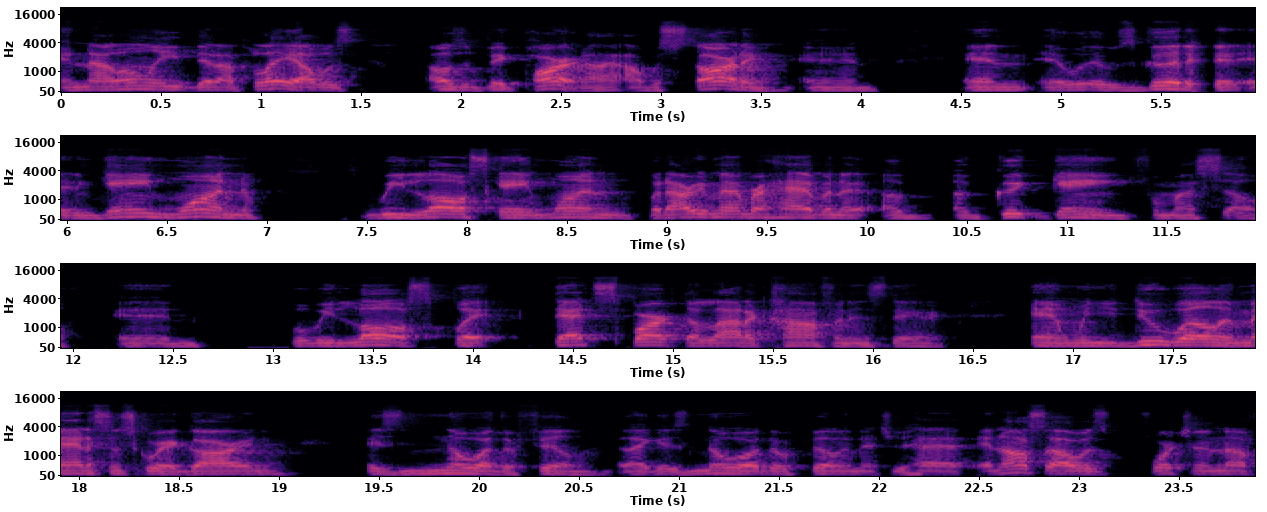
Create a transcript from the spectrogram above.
And not only did I play, I was I was a big part. I, I was starting and and it, it was good. In game one, we lost game one, but I remember having a, a, a good game for myself, and but we lost, but that sparked a lot of confidence there. And when you do well in Madison Square Garden, is no other feeling. Like there's no other feeling that you have. And also, I was fortunate enough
